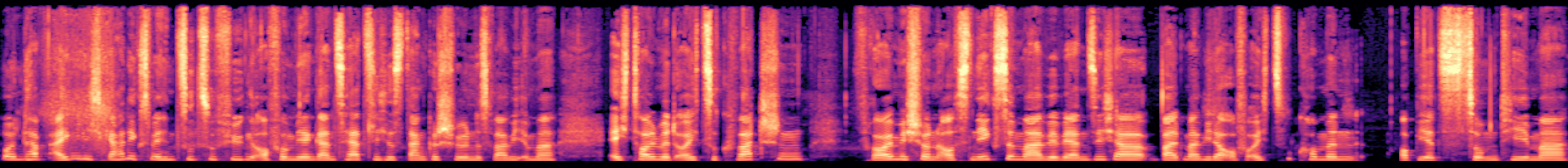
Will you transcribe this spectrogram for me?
und habe eigentlich gar nichts mehr hinzuzufügen. Auch von mir ein ganz herzliches Dankeschön. Es war wie immer echt toll, mit euch zu quatschen. Freue mich schon aufs nächste Mal. Wir werden sicher bald mal wieder auf euch zukommen, ob jetzt zum Thema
